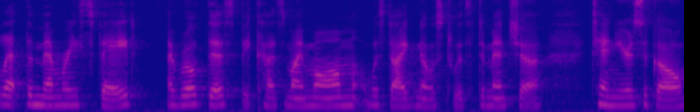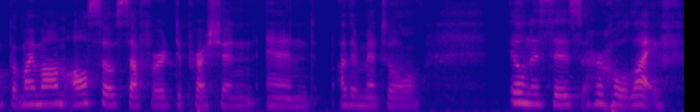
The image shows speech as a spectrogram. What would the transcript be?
Let the Memories Fade. I wrote this because my mom was diagnosed with dementia 10 years ago, but my mom also suffered depression and other mental illnesses her whole life.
